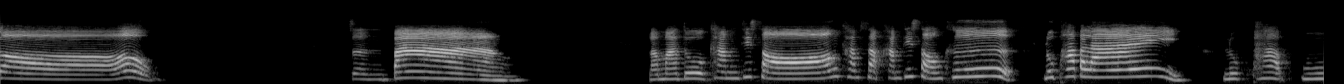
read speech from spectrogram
go จนปัง เรามาดูคำที่สองคำศัพท์คำที่สองคือ รูปภาพอะไร รูปภาพวั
